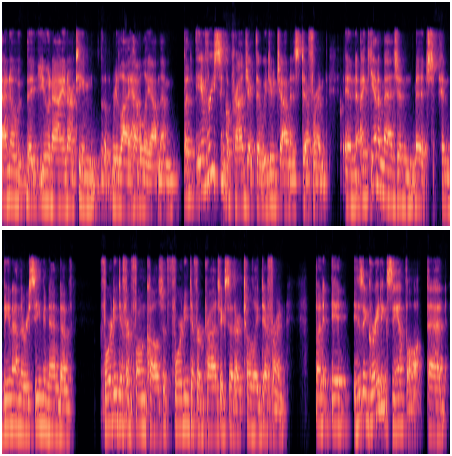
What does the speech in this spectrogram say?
I know that you and I and our team rely heavily on them, but every single project that we do, John, is different. And I can't imagine Mitch and being on the receiving end of 40 different phone calls with 40 different projects that are totally different. But it is a great example that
